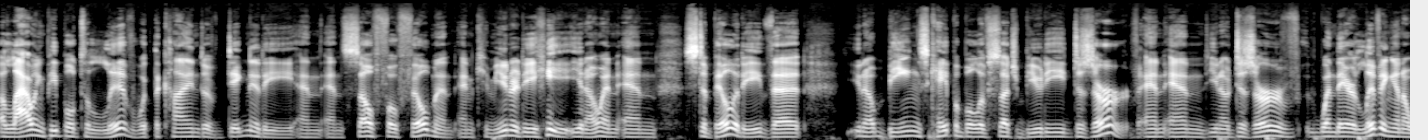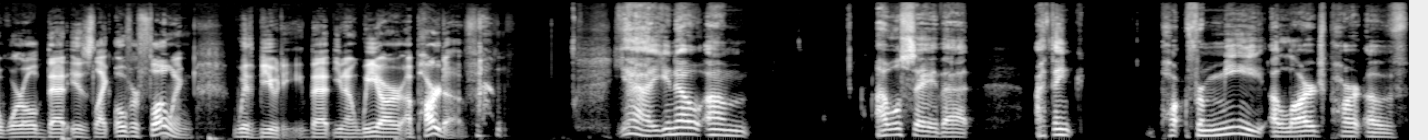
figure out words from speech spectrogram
allowing people to live with the kind of dignity and and self-fulfillment and community you know and and stability that you know beings capable of such beauty deserve and and you know deserve when they are living in a world that is like overflowing with beauty that you know we are a part of. Yeah, you know, um, I will say that I think for me, a large part of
